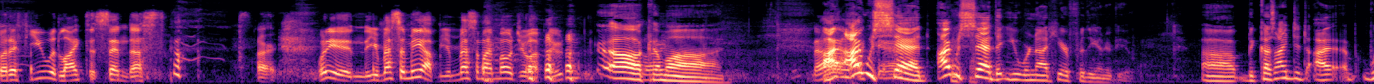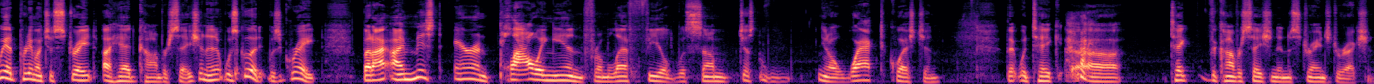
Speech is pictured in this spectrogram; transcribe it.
but if you would like to send us. Sorry. What are you. You're messing me up. You're messing my mojo up, Newton. Oh, come on. No, I, I was can't. sad. I was sad that you were not here for the interview. Uh, because I did, I we had pretty much a straight ahead conversation, and it was good. It was great, but I, I missed Aaron plowing in from left field with some just you know whacked question that would take uh, take the conversation in a strange direction.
